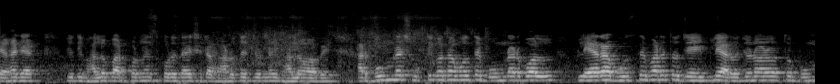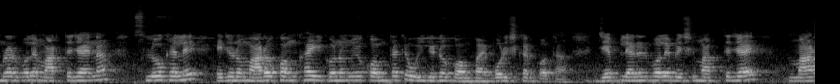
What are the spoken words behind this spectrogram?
দেখা যাক যদি ভালো পারফরমেন্স করে দেয়, সেটা ভারতের জন্যই ভালো হবে। আর বুমরা সত্যি কথা বলতে, বুমরার বল প্লেয়াররা বুঝতে পারে তো যে এই প্লেয়ার ওই জন্য তো বুমরার বলে মারতে যায় না। স্লো খেলে, এই জন্য মারও কম খায় ইকোনমিও কম থাকে উইকেটও কম পায়। পরিষ্কার কথা। যে প্লেয়ারের বলে বেশি মারতে যায় মার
